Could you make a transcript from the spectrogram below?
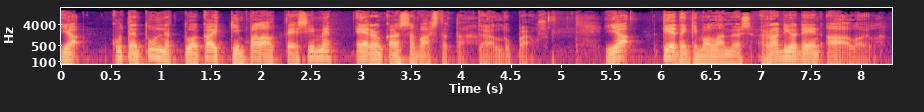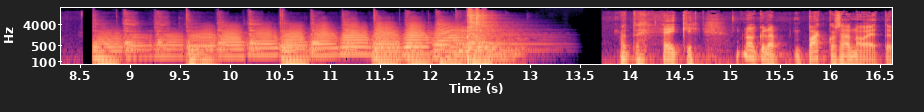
Ja kuten tunnettua, kaikkiin palautteisiimme Eeron kanssa vastataan. Tämä on lupaus. Ja tietenkin me ollaan myös Radio Dayn aaloilla. Mutta Heikki, mun on kyllä pakko sanoa, että,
